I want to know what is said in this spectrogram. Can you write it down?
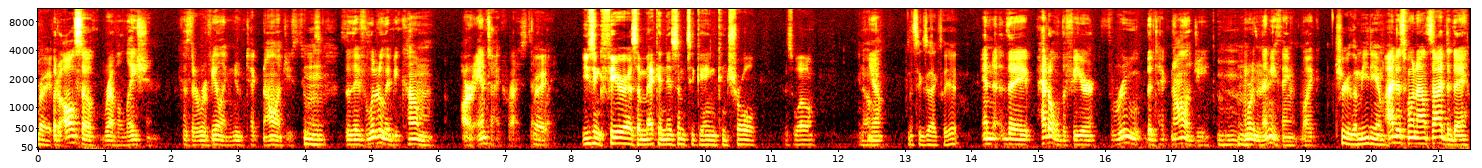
Right. but also revelation because they're revealing new technologies to us. Mhm. So they've literally become our antichrist in Right. a way. Using fear as a mechanism to gain control as well. You know? Yeah. That's exactly it. And they peddle the fear through the technology hmm more than anything. Like True, the medium. I just went outside today.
